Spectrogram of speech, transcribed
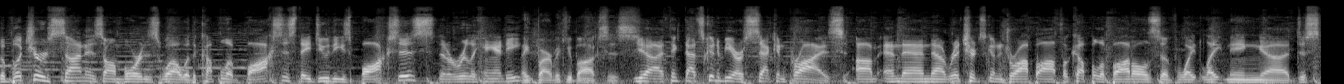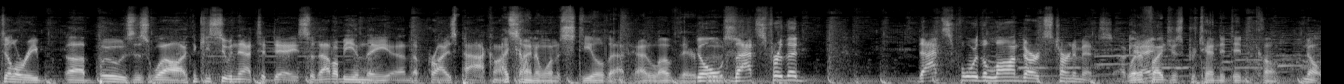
The butcher's son is on board as well with a couple of boxes. They do these boxes that are really handy. Like barbecue boxes. Yeah, I think that's going to be our second prize. Um, and then uh, Richard's going to drop off a couple of bottles of White Lightning uh, Distillery uh, booze as well. I think he's doing that today, so that'll be in the in the prize pack. On I kind of want to steal that. I love their don't. booze. That's for the. That's for the lawn darts tournament. Okay? What if I just pretend it didn't come? No,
